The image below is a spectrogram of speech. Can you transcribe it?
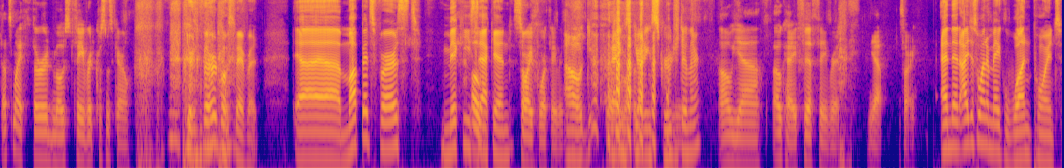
That's my third most favorite Christmas Carol. Your third most favorite. Uh, Muppets first, Mickey Oh. second. Sorry, fourth favorite. oh getting, you're adding, you're adding scrooged in there Oh yeah. Okay, fifth favorite. Yeah. Sorry. And then I just want to make one point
